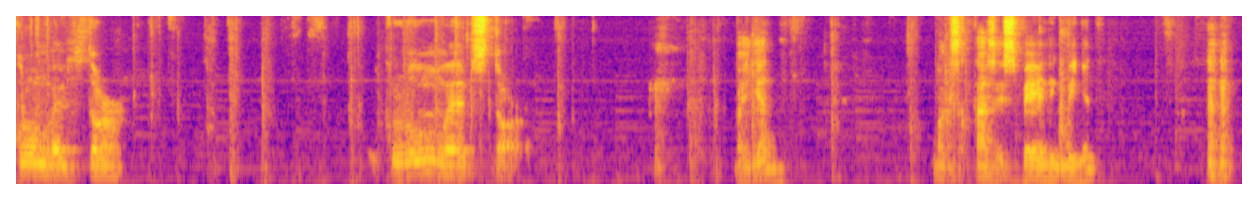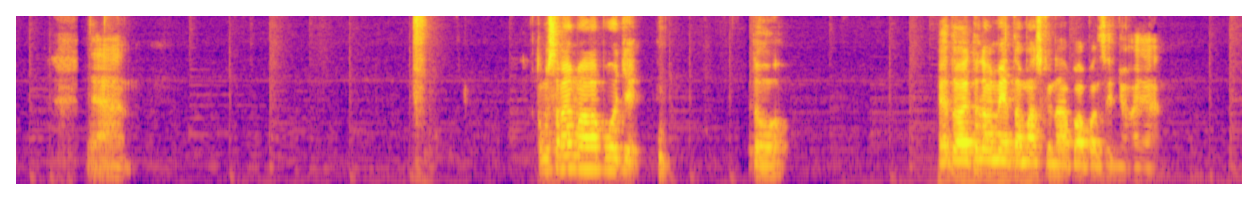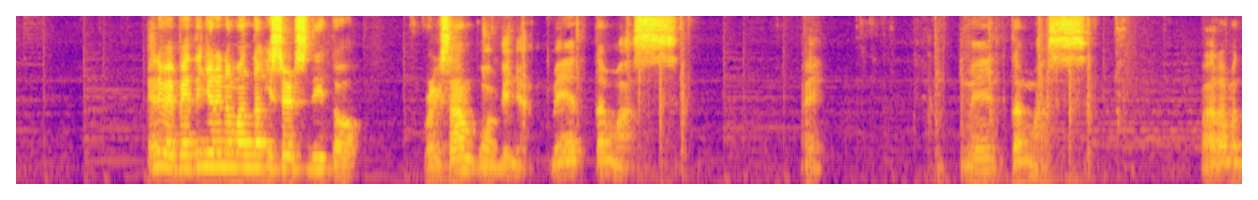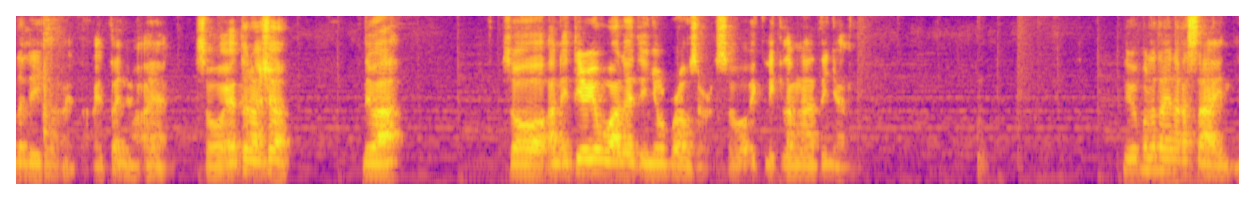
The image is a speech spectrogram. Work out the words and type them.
Chrome Web Store. Chrome Web Store. Ba yan? Bagsak tayo sa spelling bee niyan. Yan. Kamusta kayo mga kapoche? Ito. Ito, ito lang MetaMask kung napapansin nyo. Ayan. Anyway, pwede nyo rin naman dang i-search dito. For example, ganyan. MetaMask. MetaMask. Para madali nyo makita. Kita nyo, ayan. So, eto na siya. Di ba? So, an Ethereum wallet in your browser. So, i-click lang natin yan. Di ba pala tayo naka-sign?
